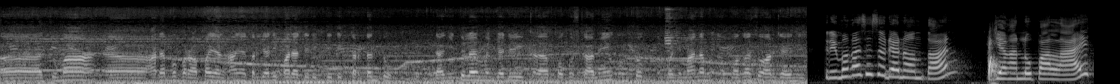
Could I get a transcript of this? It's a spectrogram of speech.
Uh, cuma uh, ada beberapa yang hanya terjadi pada titik-titik tertentu dan itulah yang menjadi uh, fokus kami untuk bagaimana mengevakuasi warga ini. Terima kasih sudah nonton. Jangan lupa like,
